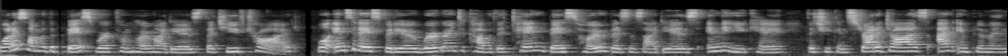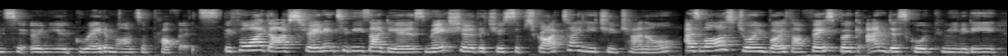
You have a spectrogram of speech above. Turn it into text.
What are some of the best work from home ideas that you've tried? Well, in today's video, we're going to cover the 10 best home business ideas in the UK that you can strategize and implement to earn you great amounts of profits. Before I dive straight into these ideas, make sure that you're subscribed to our YouTube channel, as well as join both our Facebook and Discord community,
